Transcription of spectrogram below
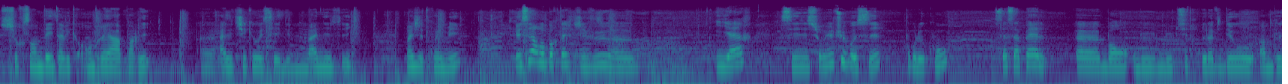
sur son date avec Andrea à Paris. Euh, allez checker aussi, elle est magnifique. Moi, j'ai trop aimé. A aussi un reportage que j'ai vu euh, hier. C'est sur YouTube aussi, pour le coup. Ça s'appelle. bon, le, titre de la vidéo, un peu.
